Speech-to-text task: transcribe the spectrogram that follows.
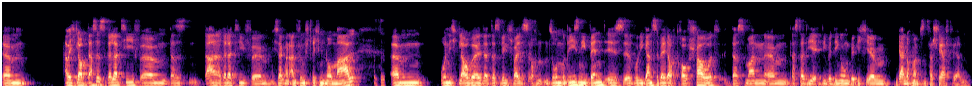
Ähm, aber ich glaube, das ist relativ, ähm, das ist da relativ, ähm, ich sage mal in Anführungsstrichen, normal. Mhm. Und ich glaube, dass das wirklich, weil es auch so ein Riesenevent ist, äh, wo die ganze Welt auch drauf schaut, dass man, ähm, dass da die, die Bedingungen wirklich ähm, ja nochmal ein bisschen verschärft werden.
